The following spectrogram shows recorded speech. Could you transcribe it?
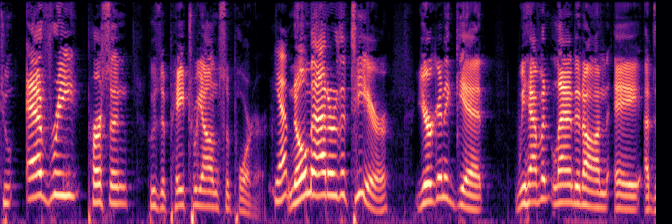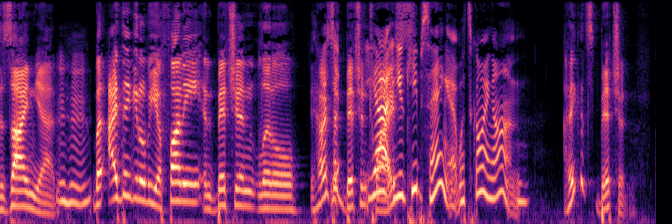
to every person who's a Patreon supporter. Yep. No matter the tier, you're going to get. We haven't landed on a, a design yet, Mhm. but I think it'll be a funny and bitchin' little. Have I said bitchin' Yeah, twice? you keep saying it. What's going on? I think it's bitchin'.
